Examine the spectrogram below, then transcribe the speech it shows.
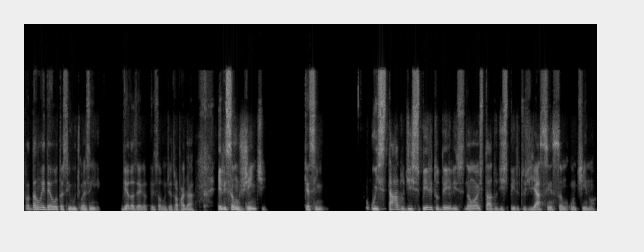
vou dar uma ideia outra assim, última assim. Via das regras, eles só vão te atrapalhar. Eles são gente que, assim, o estado de espírito deles não é o estado de espírito de ascensão contínua.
